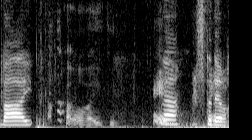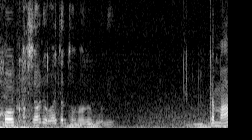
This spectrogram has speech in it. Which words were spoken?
ביי ביי. ככה קרוב הייתי. לא. מסתדר. רחוק. עכשיו אני רואה את הטורנדו מולי. אתה מה?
